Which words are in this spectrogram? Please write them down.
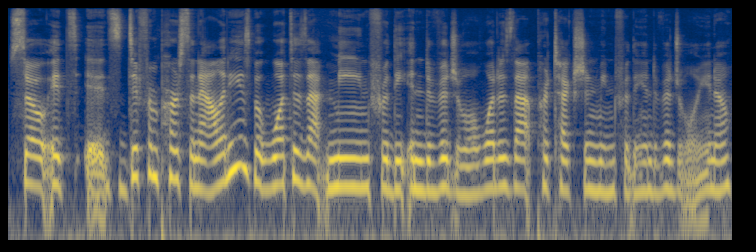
So it's it's different personalities, but what does that mean for the individual? What does that protection mean for the individual, you know,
